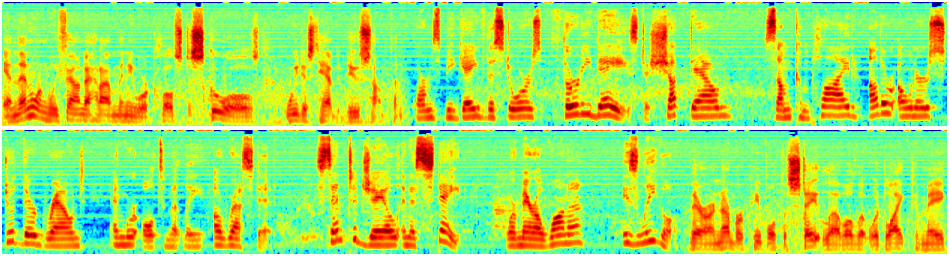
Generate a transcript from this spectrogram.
And then when we found out how many were close to schools, we just had to do something. Ormsby gave the stores 30 days to shut down. Some complied, other owners stood their ground and were ultimately arrested, sent to jail in a state where marijuana is legal. There are a number of people at the state level that would like to make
